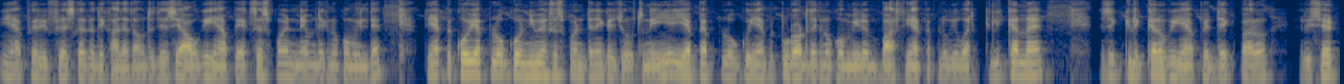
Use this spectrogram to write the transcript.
यहाँ पे रिफ्रेश करके दिखा देता हूँ। तो जैसे आओगे यहाँ पे एक्सेस पॉइंट नेम देखने को मिलता है। तो यहाँ पे कोई आप लोग को न्यू एक्सेस पॉइंट देने की ज़रूरत नहीं है। यहाँ पे आप लोग को यहाँ पे टू डॉट देखने को मिले। बस यहाँ पे आप लोग एक बार क्लिक करना है। जैसे क्लिक करोगे यहाँ पे देख पा रहे हो रिसेट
